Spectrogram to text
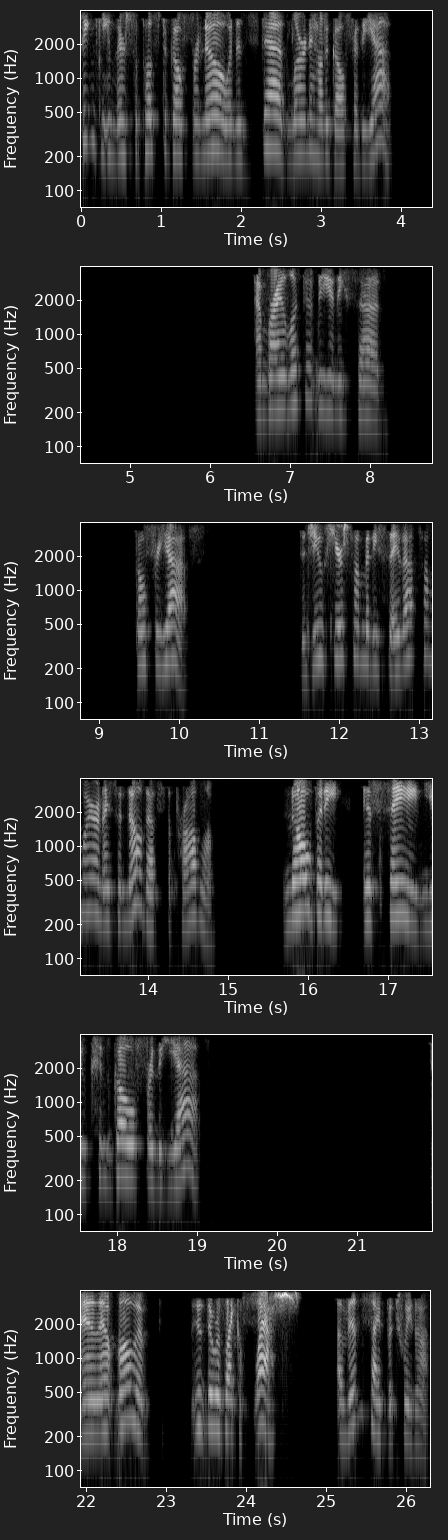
thinking they're supposed to go for no and instead learn how to go for the yes. And Brian looked at me and he said, go for yes. Did you hear somebody say that somewhere? And I said, no, that's the problem. Nobody is saying you can go for the yes. And that moment, there was like a flash of insight between us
